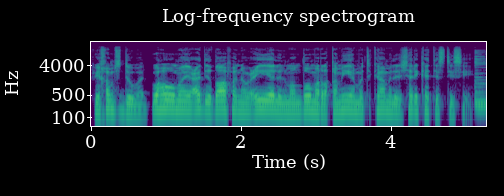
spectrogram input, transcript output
في خمس دول وهو ما يعد إضافة نوعية للمنظومة الرقمية المتكاملة لشركة اس تي سي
